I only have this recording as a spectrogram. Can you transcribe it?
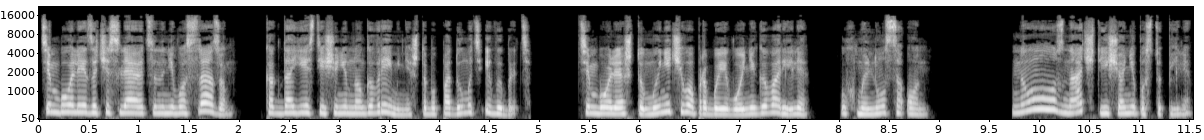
Тем более зачисляются на него сразу, когда есть еще немного времени, чтобы подумать и выбрать. Тем более, что мы ничего про боевой не говорили», — ухмыльнулся он. «Ну, значит, еще не поступили.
